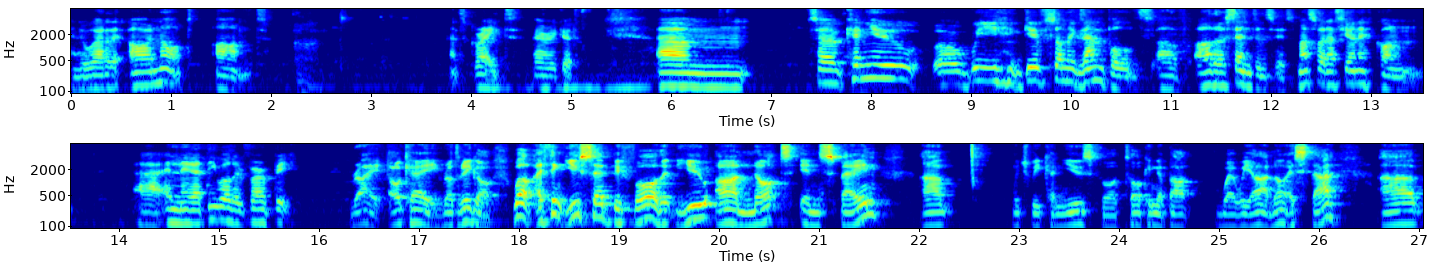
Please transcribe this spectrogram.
En lugar de are not, aren't. That's great. Very good. Um, so, can you uh, we give some examples of other sentences? Más oraciones con uh, el negativo del verb be. right, okay, Rodrigo. Well, I think you said before that you are not in Spain, um, which we can use for talking about where we are, no estar. Uh,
